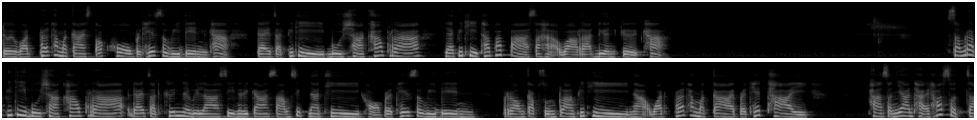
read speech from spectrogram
โดยวัดพระธรรมกายสต็อกโฮล์มประเทศสวีเดนค่ะ ได้จัดพิธีบูชาข้าวพระ และพิธีทอดผ้าป่าสหวาระเดือนเกิดค่ะ สำหรับพิธีบูชาข้าวพระได้จัดขึ้นในเวลา 4 นาฬิกา 30 นาทีของประเทศสวีเดน พร้อมกับศูนย์กลางพิธีณวัดพระธรรมกายประเทศไทย ผ่านสัญญาณถ่ายทอดสดจ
